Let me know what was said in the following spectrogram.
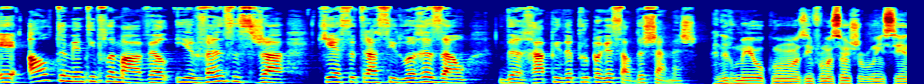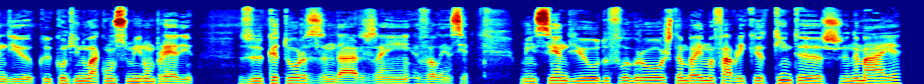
é altamente inflamável e avança-se já que essa terá sido a razão da rápida propagação das chamas. Ana Romeu, com as informações sobre o incêndio que continua a consumir um prédio de 14 andares em Valência. O incêndio deflagrou hoje também numa fábrica de tintas na Maia,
